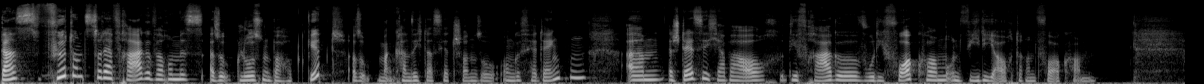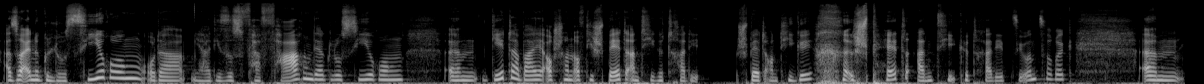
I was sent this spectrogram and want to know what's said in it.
Das führt uns zu der Frage, warum es also Glossen überhaupt gibt. Also man kann sich das jetzt schon so ungefähr denken. Ähm, es stellt sich aber auch die Frage, wo die vorkommen und wie die auch darin vorkommen. Also eine Glossierung oder ja dieses Verfahren der Glossierung ähm, geht dabei auch schon auf die spätantike Tradition spätantike, spätantike Tradition zurück. Ähm,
